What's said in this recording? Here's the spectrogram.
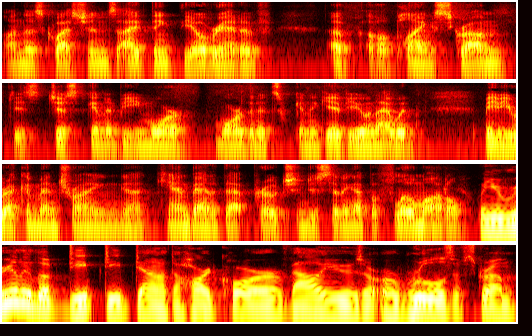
on those questions i think the overhead of of, of applying Scrum is just going to be more more than it's going to give you. And I would maybe recommend trying uh, Kanban at that approach and just setting up a flow model. When you really look deep, deep down at the hardcore values or, or rules of Scrum,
